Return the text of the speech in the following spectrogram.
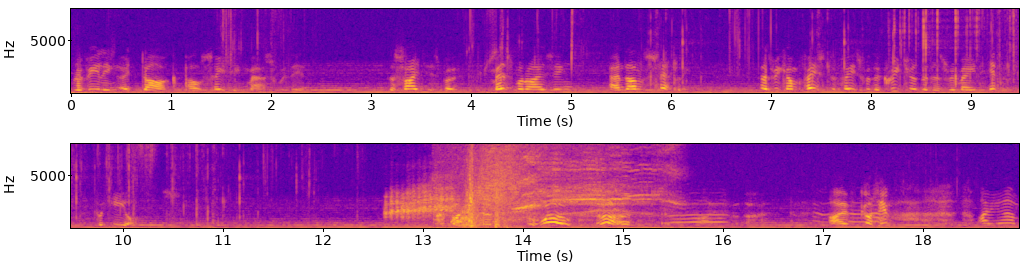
revealing a dark, pulsating mass within. The sight is both mesmerizing and unsettling, as we come face to face with a creature that has remained hidden for eons. Whoa! Oh. I've got him. I am.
